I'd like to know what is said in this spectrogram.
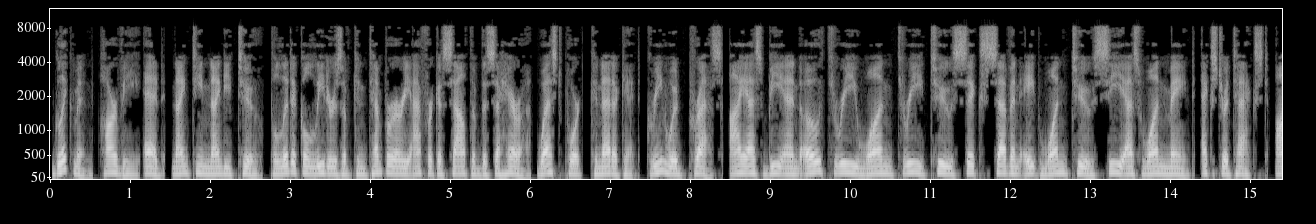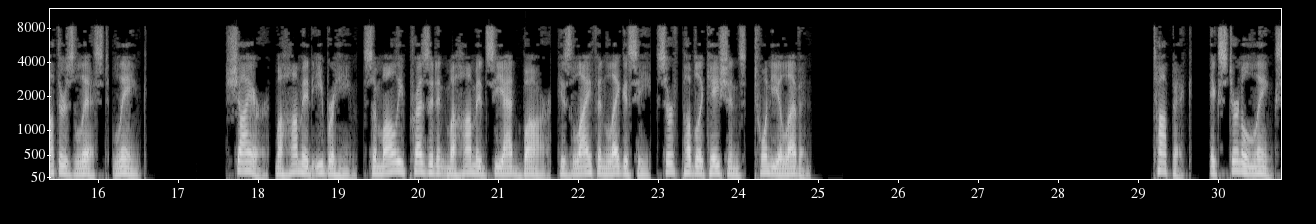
Glickman, Harvey ed. 1992, Political Leaders of Contemporary Africa South of the Sahara, Westport, Connecticut, Greenwood Press, ISBN 0313267812 CS1 maint, extra text, authors list link. Shire, Muhammad Ibrahim, Somali President Muhammad Siad Barre, His Life and Legacy, Cerf Publications, 2011. External links.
